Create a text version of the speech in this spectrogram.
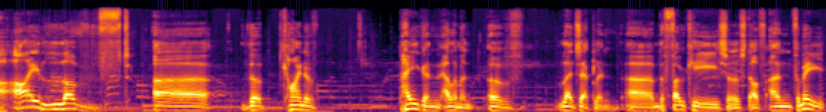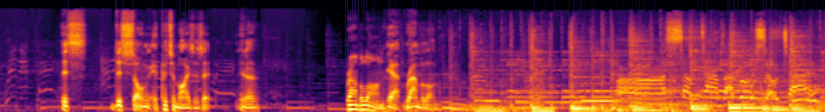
I loved uh, the kind of pagan element of Led Zeppelin, um, the folky sort of stuff, and for me, this this song epitomizes it. You know, Ramble on. yeah, ramble on. Ah, sometimes I grow so tired.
